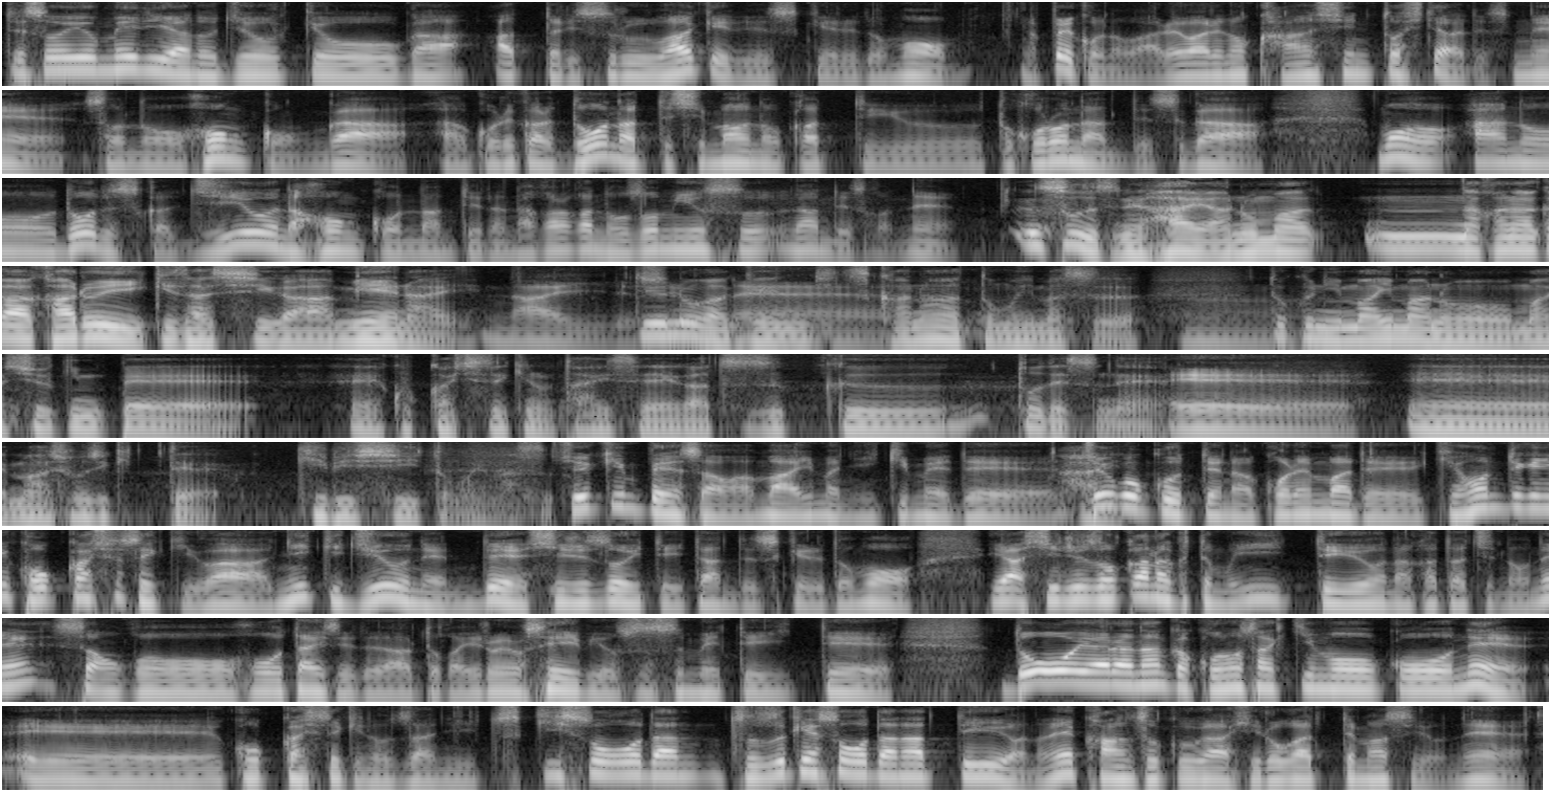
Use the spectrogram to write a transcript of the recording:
でそういうメディアの状況があったりするわけですけれども、やっぱりこの我々の関心としてはですねその香港がこれからどうなってしまうのかっていうところなんですがもうあのどうですか？自由な香港なんていうのはなかなか望み薄なんですかね？そうですね。はい。あの、まあ、なかなか明るい兆しが見えないないっていうのが現実かなと思います。特にまあ今の、まあ、習近平え国家主席の体制が続くとですね、えー、えー、まあ、正直言って厳しいと思います。習近平さんはまあ今2期目で、はい、中国っていうのはこれまで基本的に国家主席は2期10年で退いていたんですけれども、いや、退かなくてもいいっていうような形のね、そのこう法体制であるとか、いろいろ整備を進めていて、どうやらなんかこの先もこうね、えー、国家主席の座につきそうだ続けそうだなっていうようなね、観測が広がってますよね。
